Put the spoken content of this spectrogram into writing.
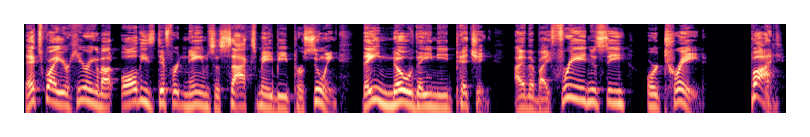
That's why you're hearing about all these different names the Sox may be pursuing. They know they need pitching, either by free agency or trade. But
